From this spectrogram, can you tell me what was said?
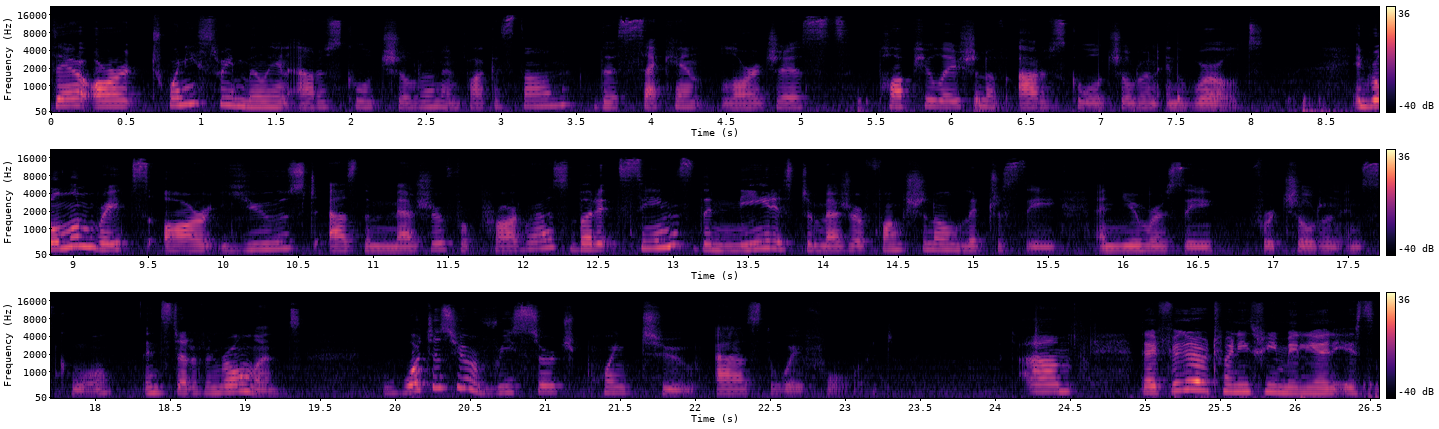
There are 23 million out of school children in Pakistan, the second largest population of out of school children in the world. Enrollment rates are used as the measure for progress, but it seems the need is to measure functional literacy and numeracy for children in school instead of enrollment. What does your research point to as the way forward? Um, that figure of 23 million is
